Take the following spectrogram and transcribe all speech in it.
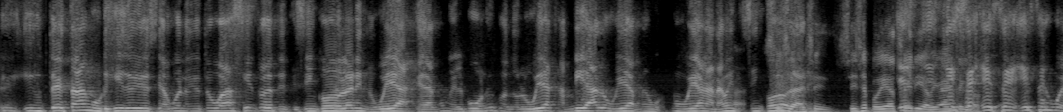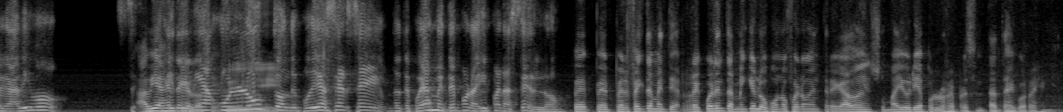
y, y ustedes estaban urgidos y yo decía, bueno, yo te voy a dar 175 dólares y me voy a quedar con el bono y cuando lo voy a cambiar lo voy a, me, me voy a ganar 25 Sí, sí, dólares. sí, sí se podía hacer y Ese- había gente que lo ese, ese, ese juegavivo Había gente que lo tenía hacía. un Sí. loop donde podía hacerse, donde te podías meter por ahí para hacerlo. Pe- pe- perfectamente. Recuerden también que los bonos fueron entregados en su mayoría por los representantes de corregimiento.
